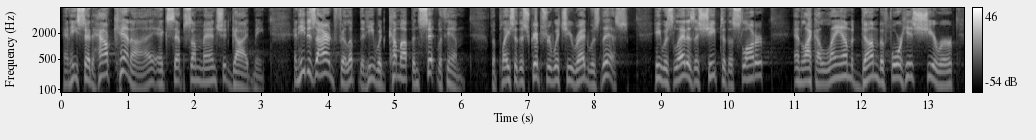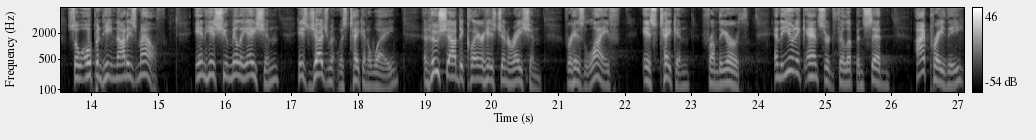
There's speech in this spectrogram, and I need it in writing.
And he said, How can I, except some man should guide me? And he desired Philip that he would come up and sit with him. The place of the scripture which he read was this. He was led as a sheep to the slaughter, and like a lamb dumb before his shearer, so opened he not his mouth. In his humiliation, his judgment was taken away. And who shall declare his generation? For his life is taken from the earth. And the eunuch answered Philip and said, I pray thee,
